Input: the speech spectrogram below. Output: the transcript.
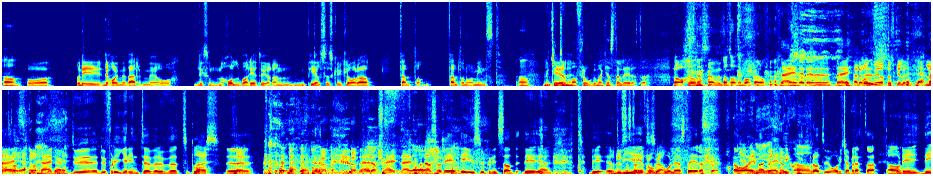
Ja. Och, och det, det har ju med värme och liksom hållbarhet att göra. En PLC ska ju klara 15, 15 år minst. Ja. Mycket Dumma frågor man kan ställa i detta. Ja. Jag tar tillbaka dem. Nej, nej, nej. nej, nej. Nej, det var inte menat att det skulle Nej, nej du, du, du flyger inte över huvudet på Nej, oss. nej. Eh, nej, då, nej, nej, men alltså det, det är ju superintressant. Det, det, du vi är inte så pålästa i detta. Ja, Nej, men det- det, det är skitbra att du orkar berätta. Ja. Och det, det är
